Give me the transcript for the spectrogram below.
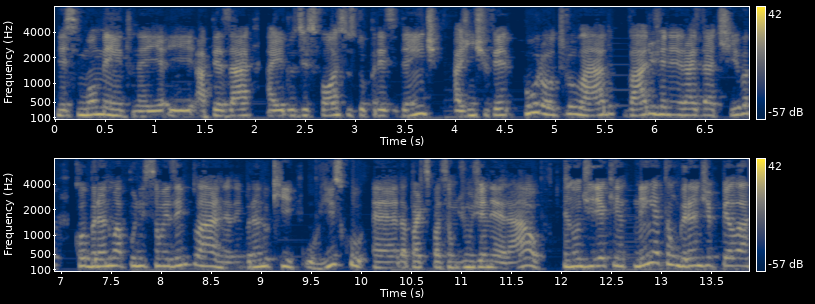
nesse momento, né? E, e, apesar aí dos esforços do presidente, a gente vê por outro lado vários generais da ativa cobrando uma punição exemplar, né? Lembrando que o risco é, da participação de um general, eu não diria que nem é tão grande pela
